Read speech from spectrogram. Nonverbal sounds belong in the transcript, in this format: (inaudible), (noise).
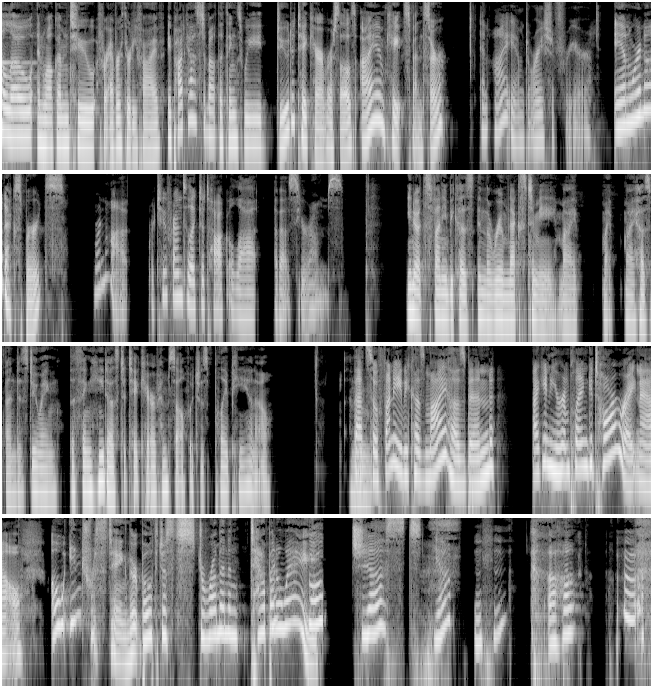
Hello and welcome to Forever 35, a podcast about the things we do to take care of ourselves. I am Kate Spencer. And I am Doree Shafrir. And we're not experts. We're not. We're two friends who like to talk a lot about serums. You know, it's funny because in the room next to me, my my my husband is doing the thing he does to take care of himself, which is play piano. And That's I'm, so funny because my husband, I can hear him playing guitar right now. Oh, interesting. They're both just strumming and tapping They're away. Both just, yep. Mm-hmm. Uh huh.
